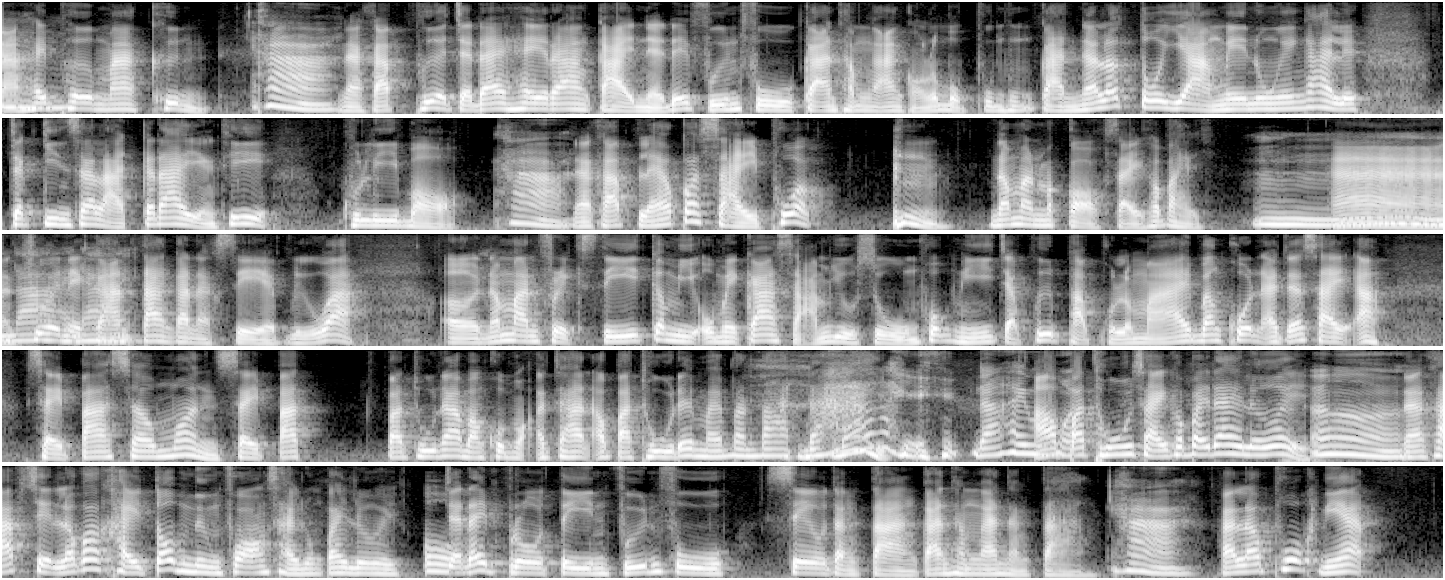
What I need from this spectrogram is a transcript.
นะให้เพิ่มมากขึ้นค่ะนะครับเพื่อจะได้ให้ร่างกายเนี่ยได้ฟื้นฟูการทำงานของระบบภูมิคุ้มกันนะแล้วตัวอย่างเมนูง่ายๆเลย จะกินสลัดก็ได้อย่างที่คุณลีบอกค่ะนะครับแล้วก็ใส่พวก น้ำมันมะกอกใส่เข้าไปอืมอ่าได้ช่วยในการได้ต้านการอักเสบหรือว่าเออน้ำมันเฟรกซีดก็มีโอเมก้า 3 อยู่สูง พวกนี้จากพืชผักผลไม้ บางคนอาจจะใส่อะใส่ปลาแซลมอน ใส่ปลาปลาทูหน้าบางคนบอกอาจารย์เอาปลาทูได้ไหมบ้านๆได้ได้ได้หมดเอาปลาทูใส่เข้าไปได้เลยเออนะครับเสร็จแล้วก็ไข่ต้มหนึ่งฟองใส่ลงไปเลยโอ้จะได้โปรตีนฟื้นฟูเซลล์ต่างๆ การทำงานต่างค่ะๆแล้วพวกเนี้ย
